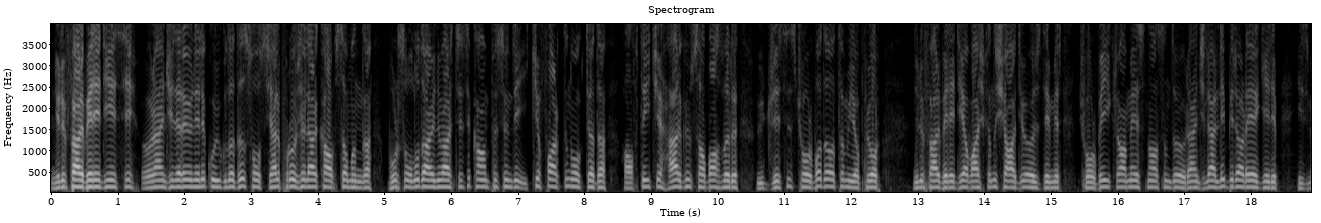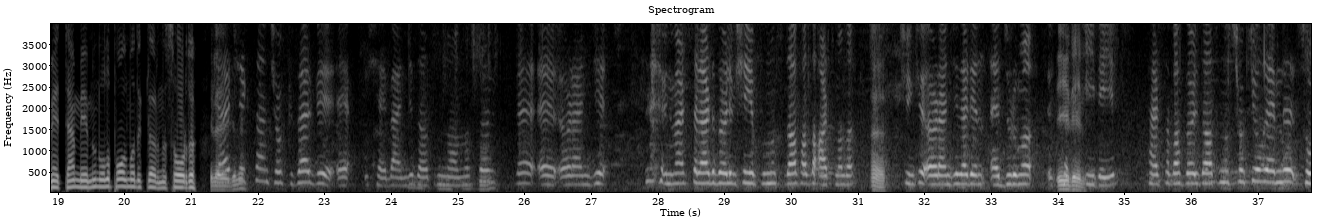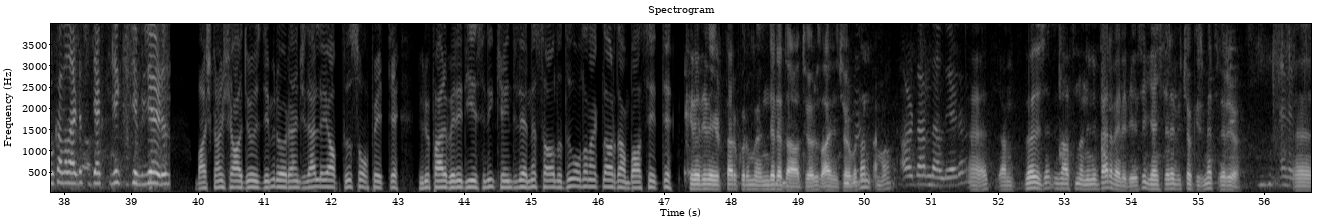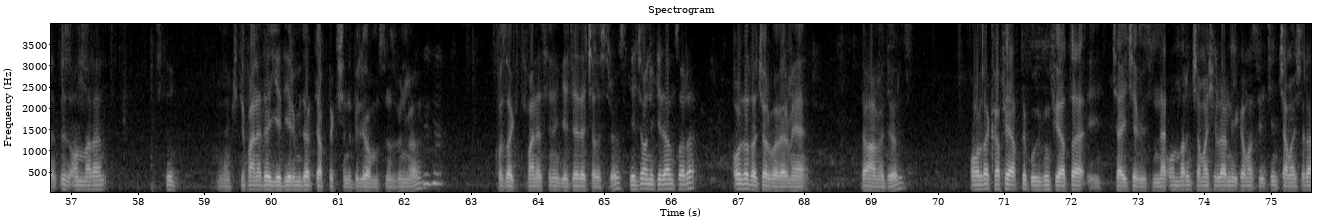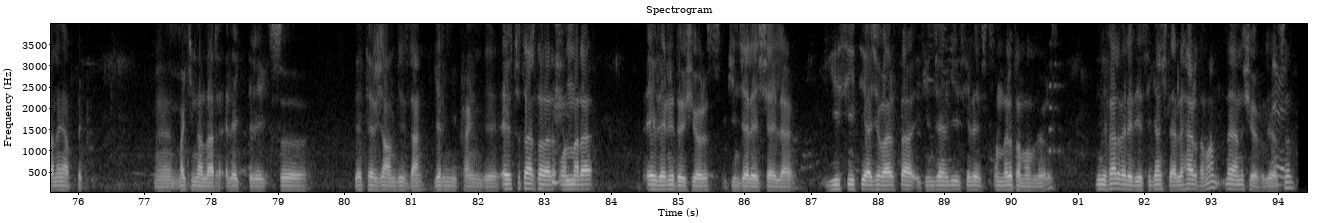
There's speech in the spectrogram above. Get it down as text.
Nilüfer Belediyesi, öğrencilere yönelik uyguladığı sosyal projeler kapsamında Bursa Uludağ Üniversitesi kampüsünde iki farklı noktada hafta içi her gün sabahları ücretsiz çorba dağıtımı yapıyor. Nilüfer Belediye Başkanı Şadi Özdemir, çorba ikramı esnasında öğrencilerle bir araya gelip hizmetten memnun olup olmadıklarını sordu. Gerçekten çok güzel bir e, şey bence dağıtımın olması ve e, öğrenci üniversitelerde böyle bir şey yapılması daha fazla artmalı. Evet. Çünkü öğrencilerin e, durumu e, İyi değil. iyi değil. Her sabah böyle dağıtılması çok iyi oluyor hem de soğuk havalarda sıcak sıcak içebiliyoruz. Başkan Şadi Özdemir öğrencilerle yaptığı sohbette Nilüfer Belediyesi'nin kendilerine sağladığı olanaklardan bahsetti. Kredi ve Yurtlar Kurumu önünde de dağıtıyoruz aynı çorbadan ama Oradan da alıyorum. evet yani böylece biz aslında Nilüfer Belediyesi gençlere birçok hizmet veriyor. Evet. Ee, biz onların işte e, kütüphanede 7-24 yaptık şimdi biliyor musunuz bilmiyorum. Hı hı. Koza Kütüphanesi'ni gece de çalıştırıyoruz. Gece 12'den sonra orada da çorba vermeye devam ediyoruz. Orada kafe yaptık uygun fiyata e, çay içebilsinler. Onların çamaşırlarını yıkaması için çamaşırhane yaptık. Ee, makineler, elektrik, su, deterjan bizden gelin yıkayın diye. Ev tutarsalar onlara evlerini döşüyoruz ikinci el eşyayla. Giysi ihtiyacı varsa ikinci el giysiyle onları tamamlıyoruz. Nilüfer Belediyesi gençlerle her zaman dayanışıyor biliyorsun. Evet.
